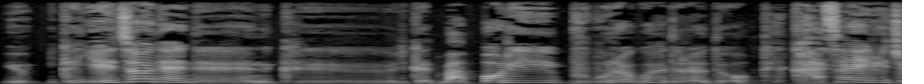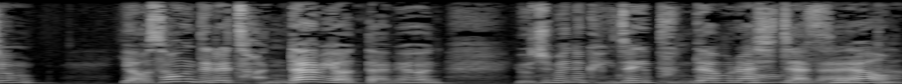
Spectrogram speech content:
그러니까 예전에는 그 그러니까 맞벌이 부부라고 하더라도 가사 일이 좀 여성들의 전담이었다면 요즘에는 굉장히 분담을 아, 하시잖아요. 어,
